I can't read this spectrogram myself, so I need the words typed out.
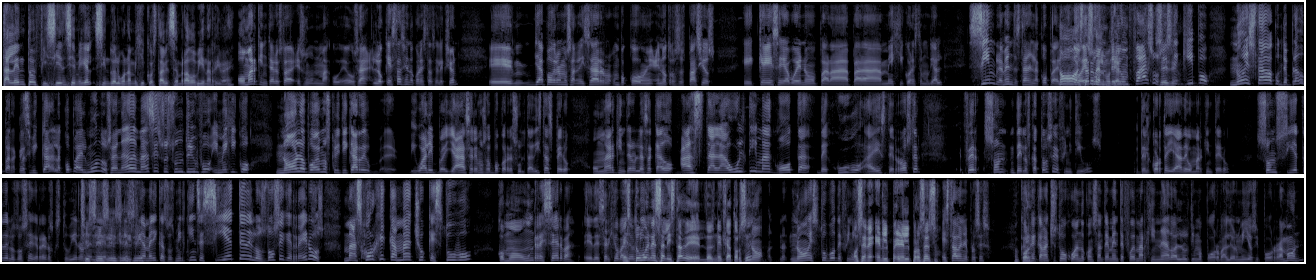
talento-eficiencia, Miguel, sin duda alguna México está sembrado bien arriba. ¿eh? Omar Quintero está, es un mago, ¿eh? O sea, lo que está haciendo con esta selección, eh, ya podremos analizar un poco en, en otros espacios eh, qué sería bueno para, para México en este mundial. Simplemente estar en la Copa del No, Mundo es un triunfazo. Sí, este sí. equipo no estaba contemplado para clasificar a la Copa del Mundo. O sea, nada más eso es un triunfo y México no lo podemos criticar. de- eh, igual y pues, ya seremos un poco resultadistas, pero Omar Quintero le ha sacado hasta la última gota de jugo a este roster. Fer, son de los 14 definitivos del corte ya de Omar Quintero. Son siete de los 12 guerreros que estuvieron Sí, en sí, el, sí, en el Américas 2015. Siete de los 12 guerreros. Más Jorge Camacho, que estuvo como un reserva eh, de Sergio Bayón ¿Estuvo en esa lista del 2014? No, no, no estuvo definido. O sea, en el, en el- en el proceso. Estaba en el proceso. Jorge Camacho estuvo jugando constantemente, fue marginado al último por Valdeormillos y por Ramón,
